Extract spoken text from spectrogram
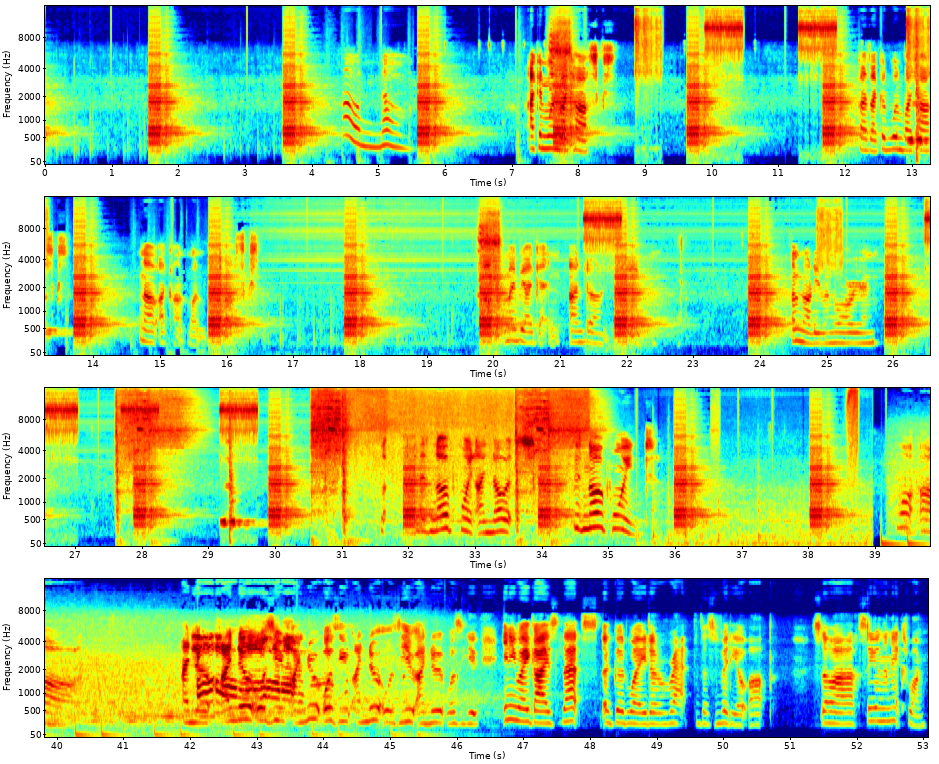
Oh no. I can win by tasks. Guys, I could win by tasks. No, I can't win by tasks. Maybe I can. I don't. I'm not even worrying. Look, there's no point. I know it's. There's no point. I knew. I knew it was you. I knew it was you. I knew it was you. I knew it was you. Anyway, guys, that's a good way to wrap this video up. So, uh, see you in the next one.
